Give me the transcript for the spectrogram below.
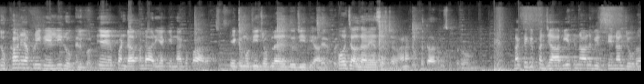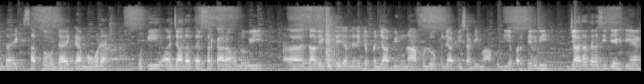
ਦੁੱਖਾਂ ਨੇ ਆਪਣੀ ਰੇਲ ਨਹੀਂ ਰੋਕੀ। ਬਿਲਕੁਲ। ਇਹ ਭੰਡਾ ਭੰਡਾਰੀਆ ਕਿੰਨਾ ਕੁ ਭਾਰ ਇੱਕ ਮੁੱਠੀ ਚੁੱਕ ਲੈ ਦੂਜੀ ਤਿਆਰ। ਉਹ ਚੱਲਦਾ ਰਿਹਾ ਸਿਸਟਮ ਹਨਾ? ਦੁੱਖ ਦਾਰੂ ਸੁੱਖ ਰੋਗ ਲੱਗਦਾ ਕਿ ਪੰਜਾਬੀਅਤ ਨਾਲ ਵਿਰਸੇ ਨਾਲ ਜੋੜਨ ਦਾ ਇੱਕ ਸਭ ਤੋਂ ਵੱਡਾ ਇੱਕ ਹੈ ਮੋੜ ਹੈ ਕਿਉਂਕਿ ਅ, ਜ਼ਿਆਦਾਤਰ ਸਰਕਾਰਾਂ ਵੱਲੋਂ ਵੀ ਦਾਅਵੇ ਕੀਤੇ ਜਾਂਦੇ ਨੇ ਕਿ ਪੰਜਾਬੀ ਨੂੰ ਨਾ ਭੁੱਲੋ ਪੰਜਾਬੀ ਸਾਡੀ ਮਾਂ ਬੋਲੀ ਹੈ ਪਰ ਫਿਰ ਵੀ ਜ਼ਿਆਦਾਤਰ ਅਸੀਂ ਦੇਖਦੇ ਹਾਂ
